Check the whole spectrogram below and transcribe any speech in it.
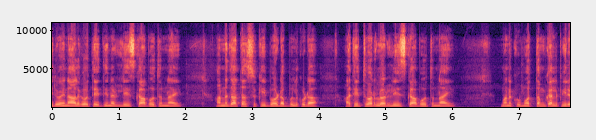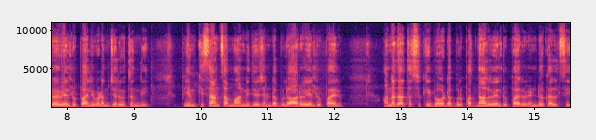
ఇరవై నాలుగవ తేదీన రిలీజ్ కాబోతున్నాయి. అన్నదాత సుఖీభావ డబ్బులు కూడా అతి త్వరలో రిలీజ్ కాబోతున్నాయి. మనకు మొత్తం కలిపి ఇరవై వేల రూపాయలు ఇవ్వడం జరుగుతుంది. పిఎం కిసాన్ సమ్మాన్ నిధి యోజన డబ్బులు ఆరు వేల రూపాయలు అన్నదాత సుఖీభావ డబ్బులు పద్నాలుగు వేల రూపాయలు రెండూ కలిసి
